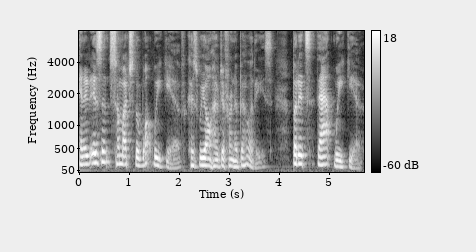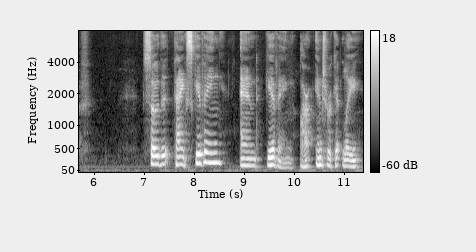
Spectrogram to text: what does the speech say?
And it isn't so much the what we give, because we all have different abilities, but it's that we give. So that thanksgiving and giving are intricately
